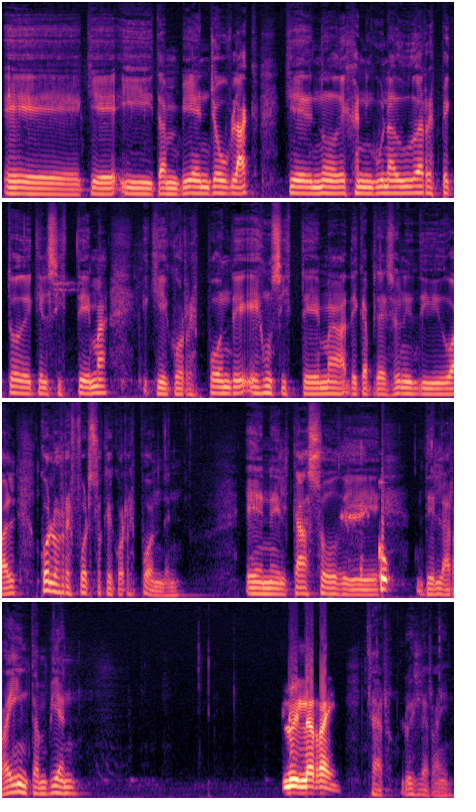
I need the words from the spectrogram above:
que, y también Joe Black, que no deja ninguna duda respecto de que el sistema que corresponde es un sistema de capitalización individual con los refuerzos que corresponden. En el caso de, de Larraín también. Luis Larraín. Claro, Luis Larraín.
